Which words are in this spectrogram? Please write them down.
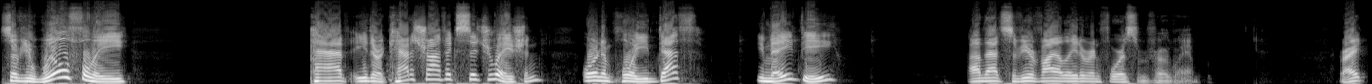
So if you willfully have either a catastrophic situation or an employee death you may be on that severe violator enforcement program. Right?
